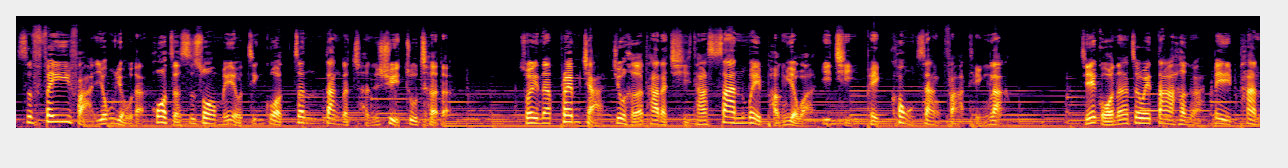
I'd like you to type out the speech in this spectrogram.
是非法拥有的，或者是说没有经过正当的程序注册的。所以呢，Premcha 就和他的其他三位朋友啊一起被控上法庭了。结果呢，这位大亨啊被判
